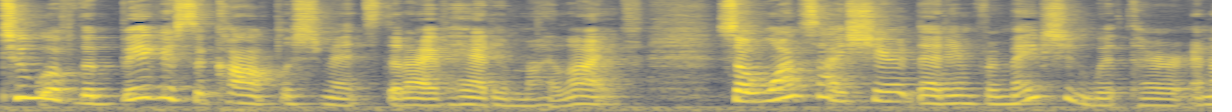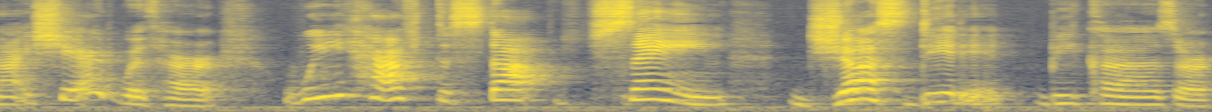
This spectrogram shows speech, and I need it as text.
two of the biggest accomplishments that I've had in my life. So once I shared that information with her and I shared with her, we have to stop saying just did it because or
